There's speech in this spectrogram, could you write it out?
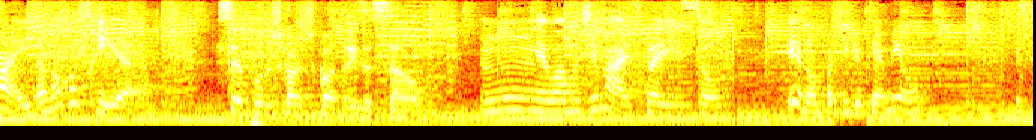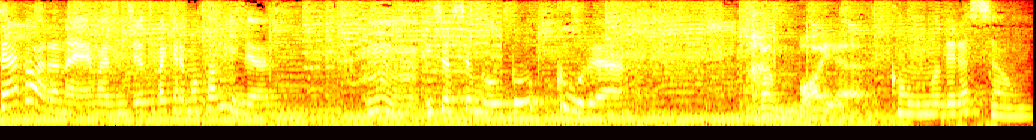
Ai, eu não conseguia. Isso é por autorização. Hum, eu amo demais pra isso. Eu não partilho o que é meu. Isso é agora, né? Mas um dia tu vai querer uma família. Hum, isso ia ser uma loucura. Ramboia. Com moderação.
